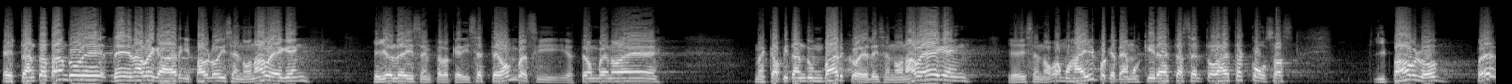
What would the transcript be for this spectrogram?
Están tratando de, navegar y Pablo dice, no naveguen. Y ellos le dicen, pero ¿qué dice este hombre? Si este hombre no es, no es capitán de un barco. Y él le dice, no naveguen. Y él dice, no vamos a ir porque tenemos que ir a hacer todas estas cosas. Y Pablo, pues,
